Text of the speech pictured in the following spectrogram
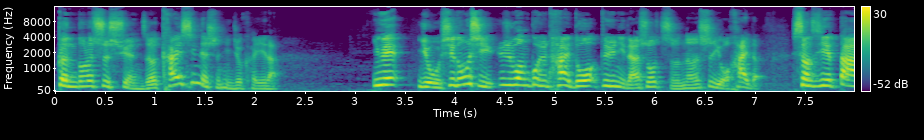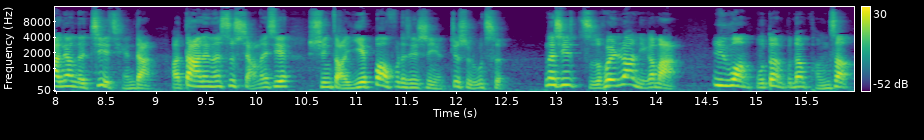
更多的是选择开心的事情就可以了。因为有些东西欲望过于太多，对于你来说只能是有害的。像这些大量的借钱的啊，大量的是想那些寻找一夜暴富的这些事情，就是如此。那些只会让你干嘛？欲望不断不断膨胀，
